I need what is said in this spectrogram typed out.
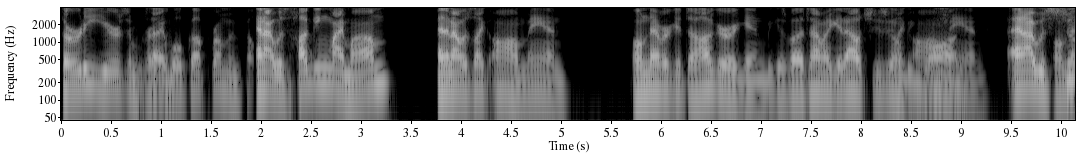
30 years in prison. That I woke up from and felt, and I was hugging my mom, and then I was like, "Oh man, I'll never get to hug her again because by the time I get out, she's gonna be "Oh, gone." man, and I was I'll super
